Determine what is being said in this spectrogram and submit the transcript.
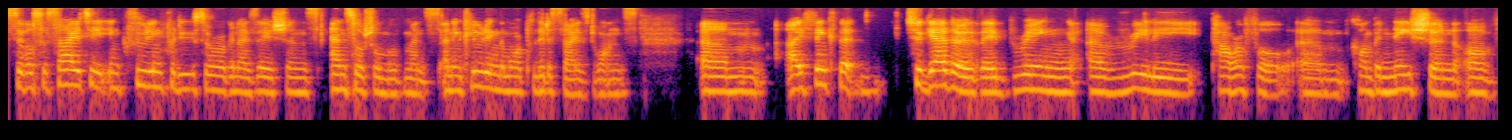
civil society, including producer organizations and social movements, and including the more politicized ones. Um, I think that together they bring a really powerful um, combination of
